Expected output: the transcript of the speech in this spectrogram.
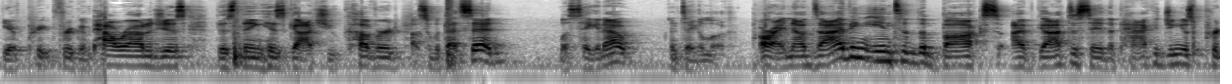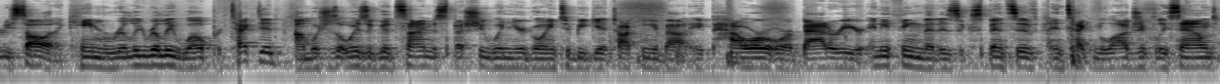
you have frequent power outages. This thing has got you covered. So with that said, let's take it out and take a look. All right, now diving into the box, I've got to say the packaging is pretty solid. It came really, really well protected, um, which is always a good sign, especially when you're going to be get, talking about a power or a battery or anything that is expensive and technologically sound.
